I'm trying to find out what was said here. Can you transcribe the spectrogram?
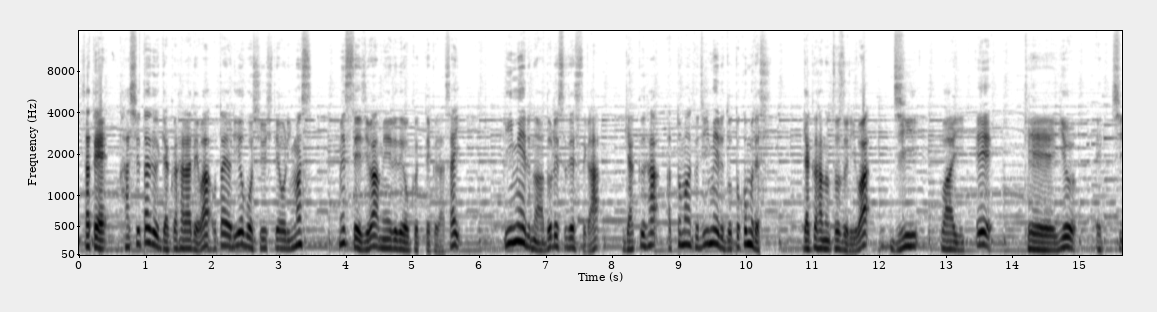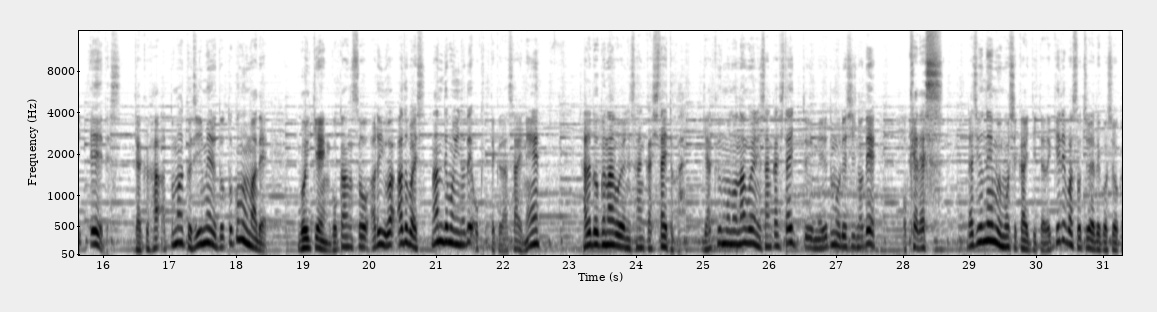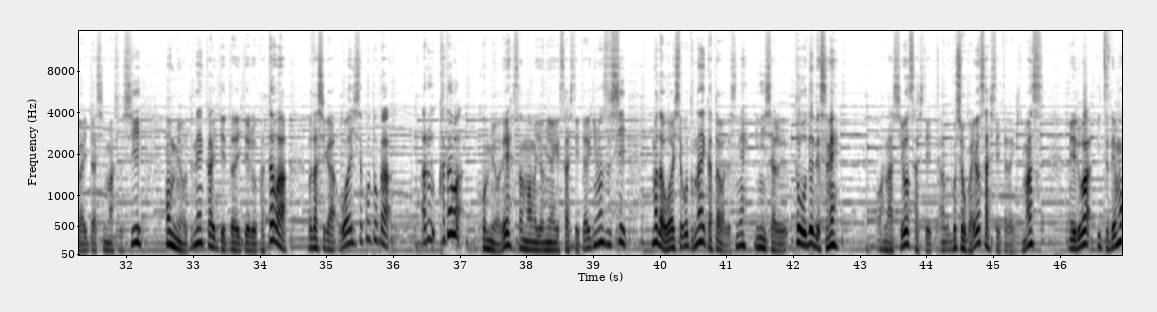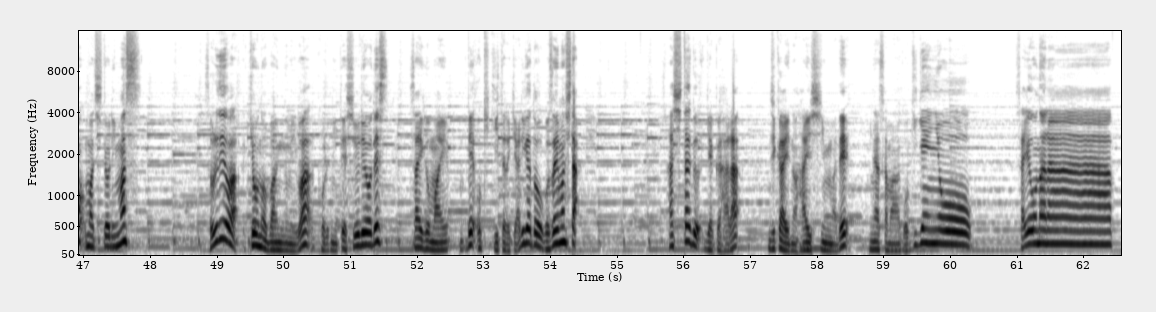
さて「ハッシュタグ逆腹」ではお便りを募集しております。メッセージはメールで送ってください。e メールのアドレスですが逆派アットマーク Gmail.com です。逆派の綴りは GYAKUHA です。逆派アットマーク Gmail.com まで。ご意見ご感想あるいはアドバイス何でもいいので送ってくださいね。原読名古屋に参加したいとか逆物名古屋に参加したいというメールでも嬉しいので OK です。ラジオネームもし書いていただければそちらでご紹介いたしますし本名でね書いていただいている方は私がお会いしたことがある方は本名でそのまま読み上げさせていただきますしまだお会いしたことない方はですねイニシャル等でですねお話をさせてご紹介をさせていただきます。メールはいつでもお待ちしております。それでは今日の番組はこれにて終了です。最後までお聴きいただきありがとうございました。ハッシュタグ逆腹次回の配信まで皆様ごきげんよう。さようなら。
